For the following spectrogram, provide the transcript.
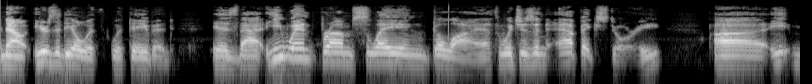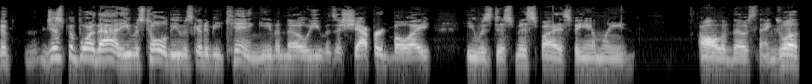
Now, here's the deal with with David is that he went from slaying Goliath, which is an epic story. Uh, he, just before that, he was told he was going to be king, even though he was a shepherd boy. He was dismissed by his family, all of those things. Well,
